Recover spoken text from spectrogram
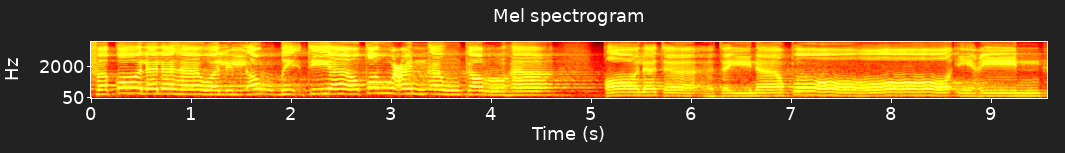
فقال لها وللأرض ائتيا طوعا أو كرها قالتا أتينا طائعين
